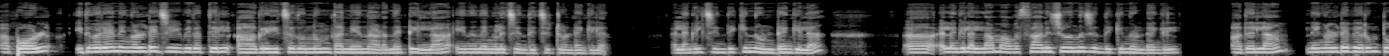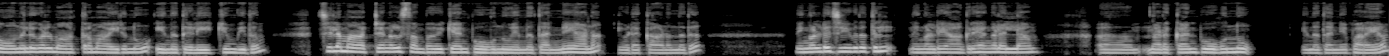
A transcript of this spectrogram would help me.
അപ്പോൾ ഇതുവരെ നിങ്ങളുടെ ജീവിതത്തിൽ ആഗ്രഹിച്ചതൊന്നും തന്നെ നടന്നിട്ടില്ല എന്ന് നിങ്ങൾ ചിന്തിച്ചിട്ടുണ്ടെങ്കിൽ അല്ലെങ്കിൽ ചിന്തിക്കുന്നുണ്ടെങ്കിൽ അല്ലെങ്കിൽ എല്ലാം അവസാനിച്ചു എന്ന് ചിന്തിക്കുന്നുണ്ടെങ്കിൽ അതെല്ലാം നിങ്ങളുടെ വെറും തോന്നലുകൾ മാത്രമായിരുന്നു എന്ന് തെളിയിക്കും വിധം ചില മാറ്റങ്ങൾ സംഭവിക്കാൻ പോകുന്നു എന്ന് തന്നെയാണ് ഇവിടെ കാണുന്നത്. നിങ്ങളുടെ ജീവിതത്തിൽ നിങ്ങളുടെ ആഗ്രഹങ്ങളെല്ലാം നടക്കാൻ പോകുന്നു. എന്ന് തന്നെ പറയാം.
